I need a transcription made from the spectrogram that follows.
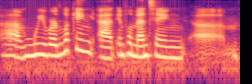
um, we were looking at implementing um,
